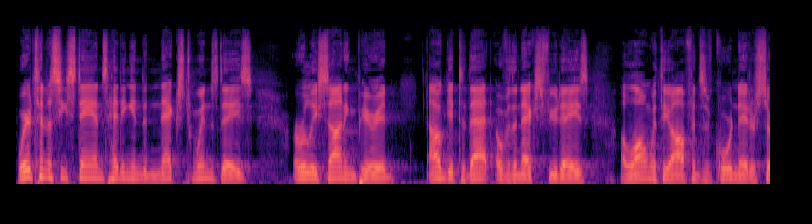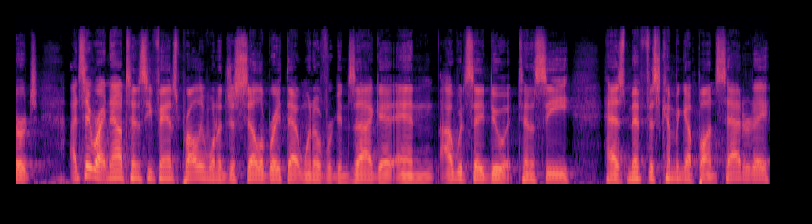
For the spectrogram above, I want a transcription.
where Tennessee stands heading into next Wednesday's early signing period, I'll get to that over the next few days, along with the offensive coordinator search. I'd say right now, Tennessee fans probably want to just celebrate that win over Gonzaga, and I would say do it. Tennessee has Memphis coming up on Saturday.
